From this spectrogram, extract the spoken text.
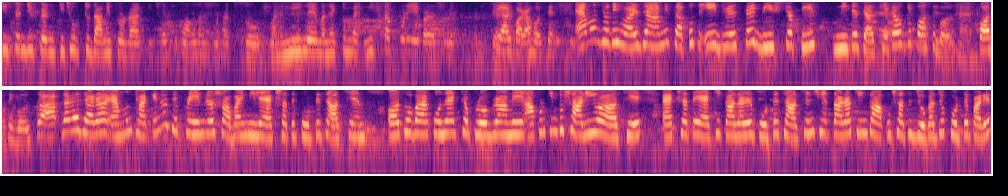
ডিফারেন্ট ডিফারেন্ট কিছু একটু দামি প্রোডাক্ট কিছু একটু কম দামি প্রোডাক্ট সো মানে মিলে মানে একটু মিক্স আপ করে এবার আসলে মানে শেয়ার করা হচ্ছে। এমন যদি হয় যে আমি সাপোজ এই ড্রেসটাই বিশটা পিস নিতে চাচ্ছি এটাও কি পসিবল হ্যাঁ, হ্যাঁ, পসিবল সো আপনারা যারা এমন থাকে না যে ফ্রেন্ডরা সবাই মিলে একসাথে পড়তে চাচ্ছেন অথবা কোনো একটা প্রোগ্রামে আপুর কিন্তু শাড়িও আছে একসাথে একই কালারের পড়তে চাচ্ছেন সে তারা কিন্তু আপুর সাথে যোগাযোগ করতে পারেন।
